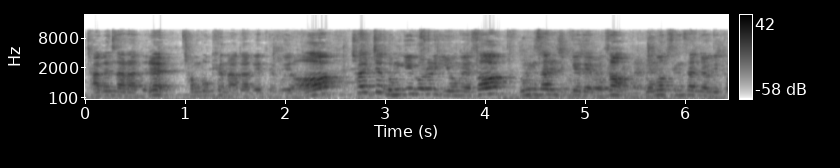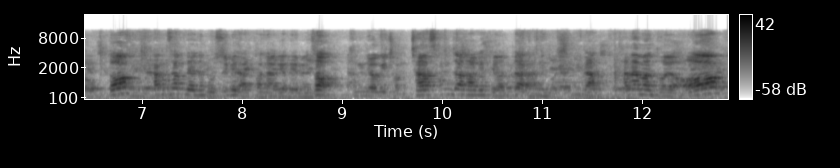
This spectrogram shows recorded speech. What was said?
작은 나라들을 정복해 나가게 되고요. 철제 농기구를 이용해서 농사를 짓게 되면서 농업 생산력이 더욱더 향상되는 모습이 나타나게 되면서 국력이 점차 성장하게 되었다라는 것입니다. 하나만 더요.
